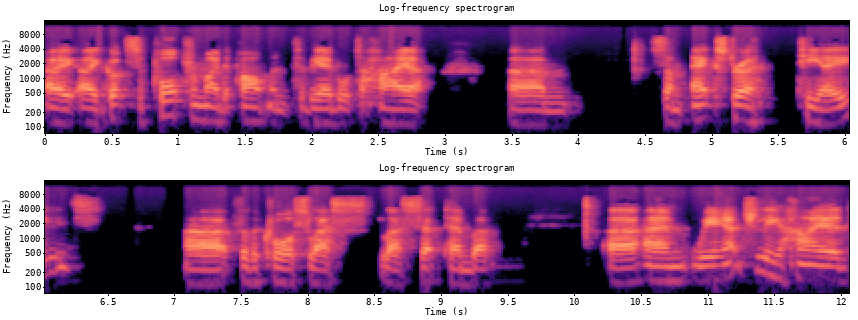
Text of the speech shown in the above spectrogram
I, I, got support from my department to be able to hire um, some extra TAs uh, for the course last last September, uh, and we actually hired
